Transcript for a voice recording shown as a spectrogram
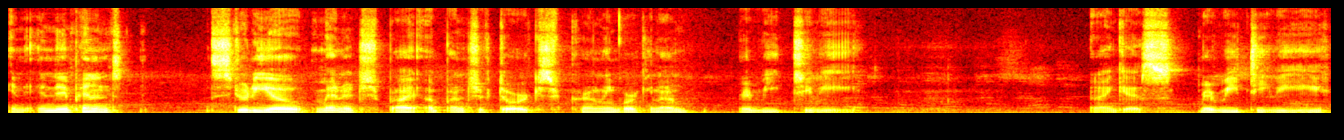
independent studio managed by a bunch of dorks currently working on Ribbl TV. And I guess Ribbl TV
